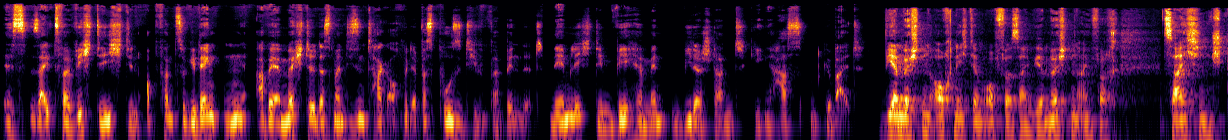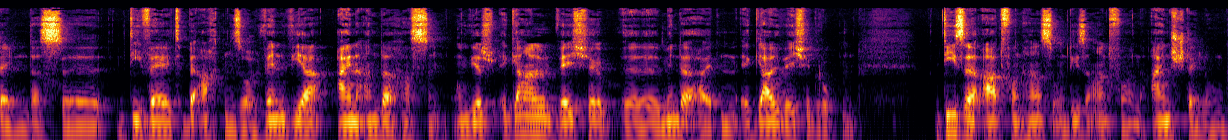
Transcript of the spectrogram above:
Es sei zwar wichtig, den Opfern zu gedenken, aber er möchte, dass man diesen Tag auch mit etwas Positivem verbindet, nämlich dem vehementen Widerstand gegen Hass und Gewalt. Wir möchten auch nicht dem Opfer sein. Wir möchten einfach Zeichen stellen, dass äh, die Welt beachten soll, wenn wir einander hassen und wir, egal welche äh, Minderheiten, egal welche Gruppen, diese Art von Hass und diese Art von Einstellung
